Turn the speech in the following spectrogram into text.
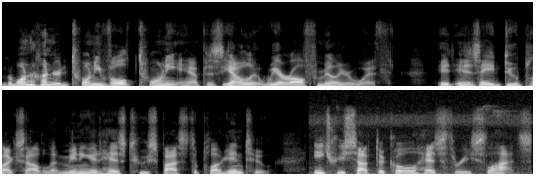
The 120 volt 20 amp is the outlet we are all familiar with. It is a duplex outlet, meaning it has two spots to plug into. Each receptacle has three slots.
